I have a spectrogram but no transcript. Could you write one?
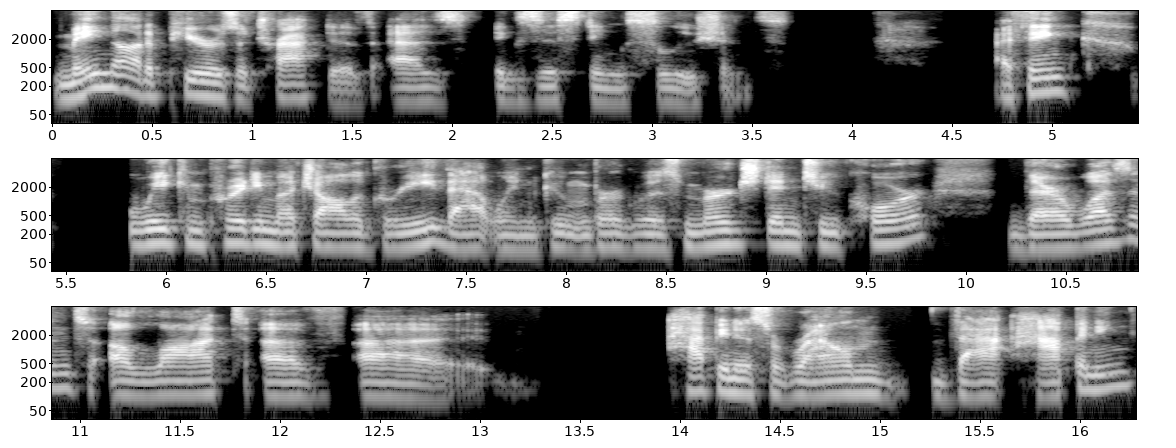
may not appear as attractive as existing solutions. I think we can pretty much all agree that when Gutenberg was merged into Core, there wasn't a lot of uh, happiness around that happening,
